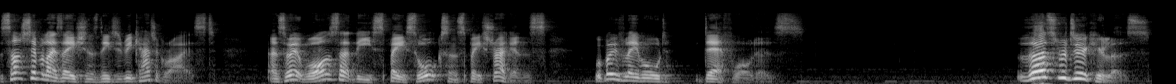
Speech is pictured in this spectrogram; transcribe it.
such civilizations needed to be categorized. And so it was that the Space Orcs and Space Dragons were both labeled Deathworlders. That's ridiculous,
